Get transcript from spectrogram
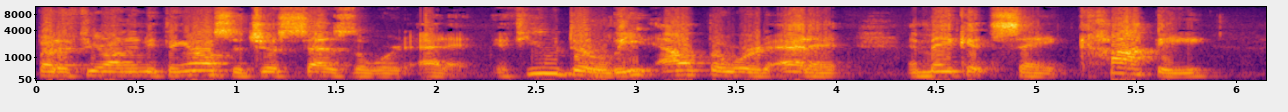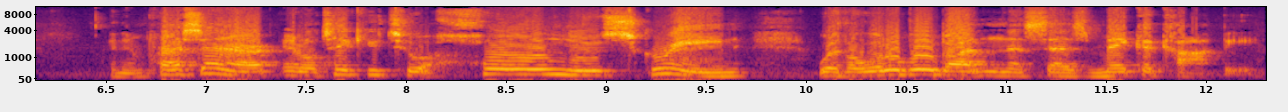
But if you're on anything else it just says the word edit. If you delete out the word edit and make it say copy, and then press enter, it'll take you to a whole new screen with a little blue button that says make a copy.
